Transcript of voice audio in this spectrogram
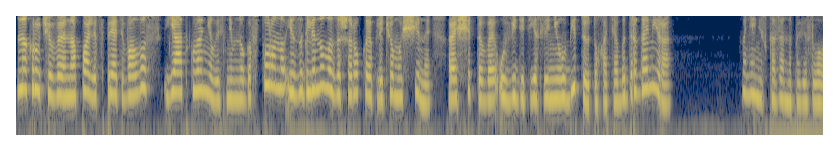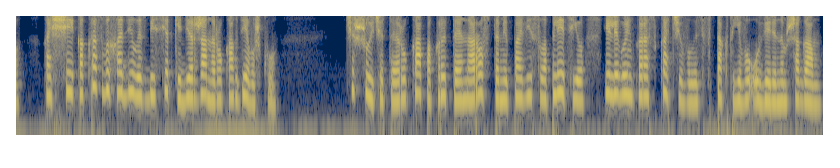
Накручивая на палец прядь волос, я отклонилась немного в сторону и заглянула за широкое плечо мужчины, рассчитывая увидеть, если не убитую, то хотя бы Драгомира. Мне несказанно повезло. Кощей как раз выходил из беседки, держа на руках девушку. Чешуйчатая рука, покрытая наростами, повисла плетью и легонько раскачивалась в такт его уверенным шагам.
